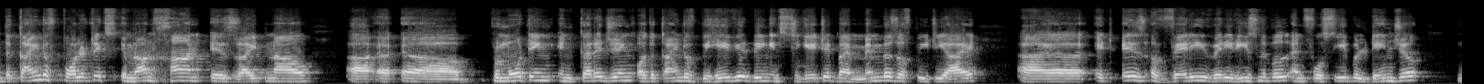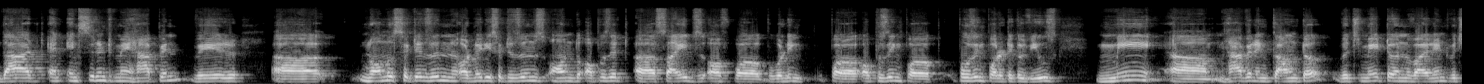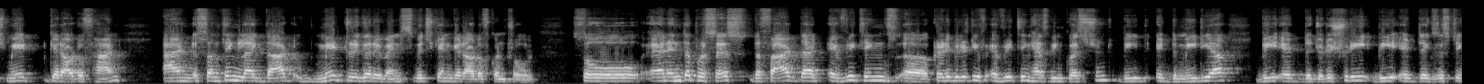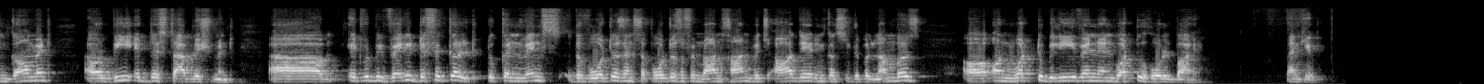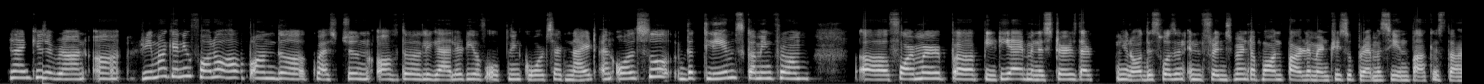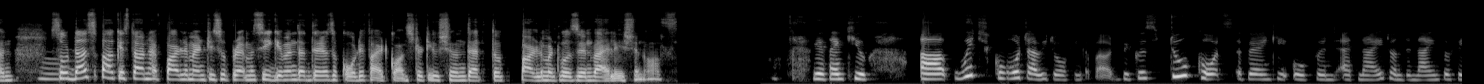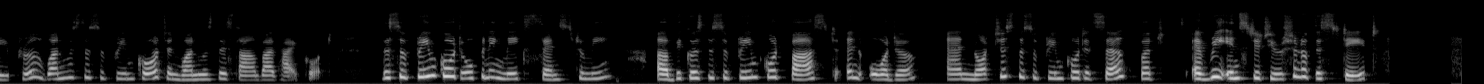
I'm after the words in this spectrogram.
the kind of politics Imran Khan is right now uh, uh, uh, promoting, encouraging, or the kind of behavior being instigated by members of PTI, uh, it is a very, very reasonable and foreseeable danger that an incident may happen where uh, normal citizen, ordinary citizens on the opposite uh, sides of holding, opposing, opposing political views may um, have an encounter which may turn violent, which may get out of hand, and something like that may trigger events which can get out of control. So, and in the process, the fact that everything's uh, credibility of everything has been questioned, be it the media, be it the judiciary, be it the existing government, or be it the establishment. Uh, it would be very difficult to convince the voters and supporters of Imran Khan, which are there in considerable numbers, on what to believe in and what to hold by. Thank you. Thank you, Jibran. Uh, Reema, can you follow up on the question of the legality of opening courts at night and also the claims coming from uh, former uh, PTI ministers that you know this was an infringement upon parliamentary supremacy in Pakistan. Mm. So, does Pakistan have parliamentary supremacy given that there is a codified constitution that the parliament was in violation of? Yeah, thank you. Uh, which court are we talking about? Because two courts apparently opened at night on the 9th of April. One was the Supreme Court and one was the Islamabad High Court. The Supreme Court opening makes sense to me uh, because the Supreme Court passed an order, and not just the Supreme Court itself, but every institution of the state.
